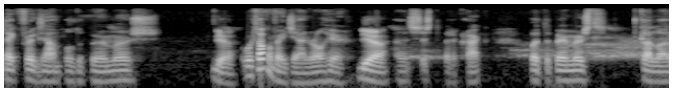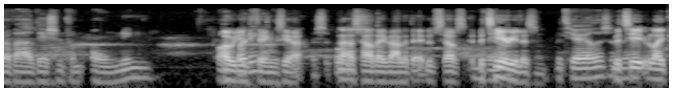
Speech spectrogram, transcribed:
like for example, the boomers. Yeah. We're talking very general here Yeah, and it's just a bit of crack. But the boomers got a lot of validation from owning property. owning things, yeah. That's how they validate themselves. Materialism. materialism. yeah. Like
